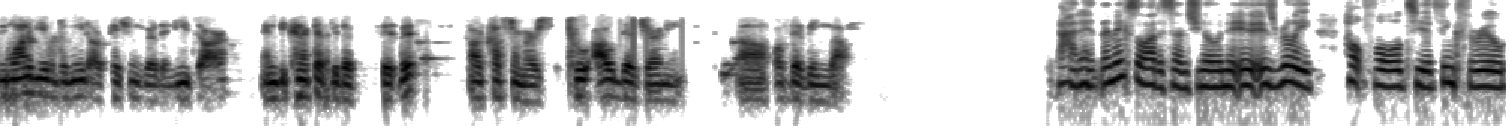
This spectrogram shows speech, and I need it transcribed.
we want to be able to meet our patients where their needs are and be connected with, the, with our customers throughout their journey uh, of their being well. It. That makes a lot of sense, you know, and it is really helpful to think through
